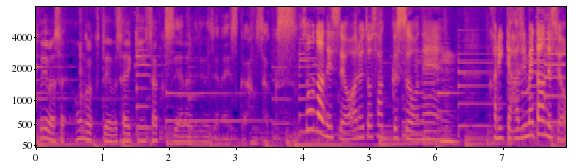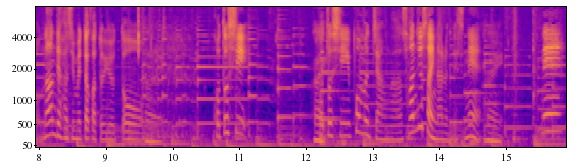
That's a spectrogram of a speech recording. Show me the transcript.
そういえばさ音楽といえば最近サックスやられてるじゃないですか。サックス、そうなんですよ。アルトサックスをねうん。借りて始めたんですよ。なんで始めたかというとはい。今年はい。今年ポムちゃんが30歳になるんですね。はいね。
